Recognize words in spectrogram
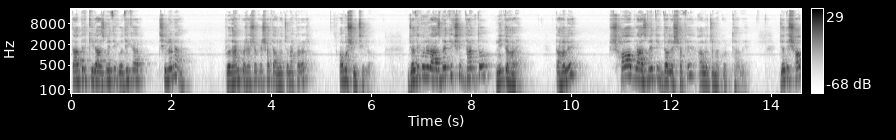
তাদের কি রাজনৈতিক অধিকার ছিল না? প্রধান প্রশাসকের সাথে আলোচনা করার অবশ্যই ছিল। যদি কোনো রাজনৈতিক সিদ্ধান্ত নিতে হয়, তাহলে সব রাজনৈতিক দলের সাথে আলোচনা করতে হবে। যদি সব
